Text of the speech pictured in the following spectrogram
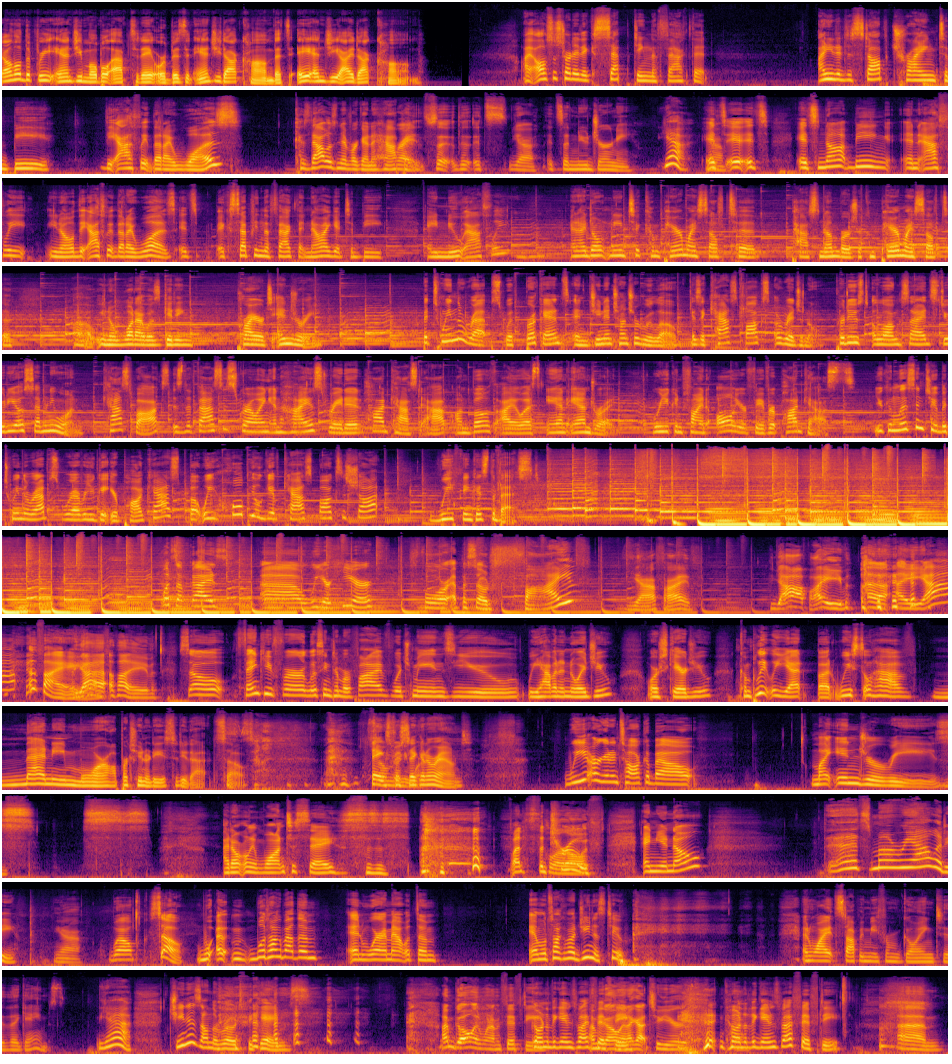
Download the free Angi mobile app today or visit Angi.com. That's A-N-G-I dot com. I also started accepting the fact that I needed to stop trying to be the athlete that I was because that was never going to happen. Right. So it's yeah, it's a new journey. Yeah, it's it, it's it's not being an athlete, you know, the athlete that I was. It's accepting the fact that now I get to be a new athlete, mm-hmm. and I don't need to compare myself to past numbers or compare myself to, uh, you know, what I was getting prior to injury. Between the Reps with Brooke Ence and Gina Chancharulo is a Castbox original, produced alongside Studio 71. Castbox is the fastest growing and highest rated podcast app on both iOS and Android, where you can find all your favorite podcasts. You can listen to Between the Reps wherever you get your podcasts, but we hope you'll give Castbox a shot. We think it's the best. What's up, guys? Uh, we are here for episode five. Yeah, five. Yeah, five. Uh, uh, yeah, five. yeah, five. So thank you for listening to number five, which means you we haven't annoyed you or scared you completely yet, but we still have many more opportunities to do that. So, thanks for sticking more. around. We are going to talk about my injuries. I don't really want to say, but it's the Plural. truth. And you know, that's my reality. Yeah. Well, So w- uh, we'll talk about them and where I'm at with them, and we'll talk about Gina's too. and why it's stopping me from going to the games. Yeah, Gina's on the road to the games. I'm going when I'm 50. Going to the games by 50. I'm going. I got two years. Going to the games by 50. um,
